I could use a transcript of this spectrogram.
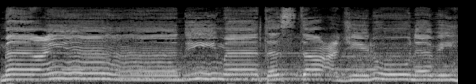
ما عندي ما تستعجلون به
